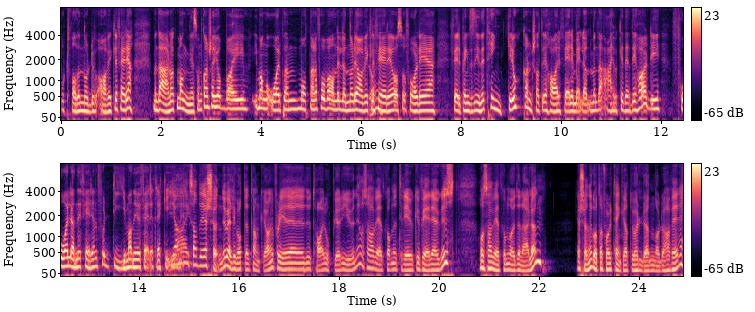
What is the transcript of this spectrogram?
bortfallet når du avvikler ferie. Men det er nok mange som kanskje har jobba i, i, mange år på den måten, eller får vanlig lønn når de avvikler ja. ferie, og så får de feriepengene sine. De tenker jo kanskje at de har ferie med lønn, men det er jo ikke det de har. De får lønn i ferien fordi man gjør ferietrekk i juni. Ja, ikke sant. Jeg skjønner jo veldig godt den tankegangen, fordi du tar oppgjør i juni, og så har vedkommende tre uker ferie i august, og så har vedkommende ordinær lønn. Jeg skjønner godt at folk tenker at du har lønn når du har ferie.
